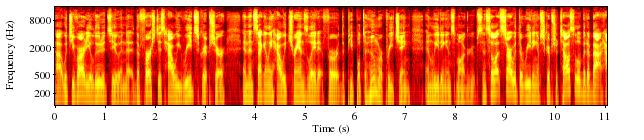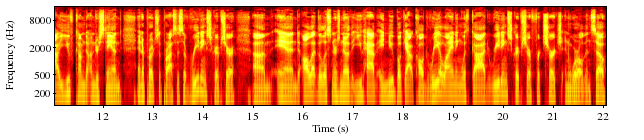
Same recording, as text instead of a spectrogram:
uh, which you've already alluded to. And the, the first is how we read scripture, and then secondly, how we translate it for the people to whom we're preaching and leading in small groups. And so let's start with the reading of scripture. Tell us a little bit about how you've come to understand and approach the process of reading scripture. Um, and I'll let the listeners know that you have a new book out called Realigning with God Reading Scripture for Church and World. And so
